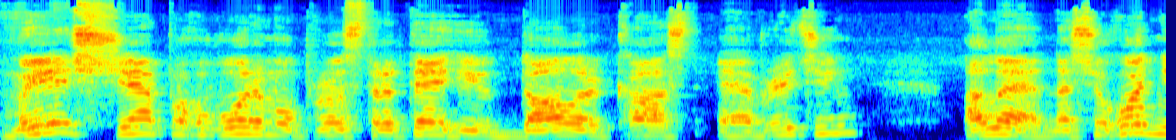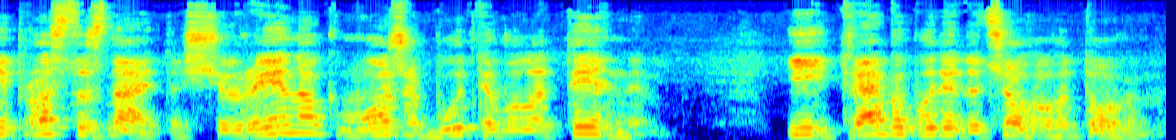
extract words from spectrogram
Ми ще поговоримо про стратегію Dollar Cost Averaging, але на сьогодні просто знайте, що ринок може бути волатильним, і треба бути до цього готовими.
